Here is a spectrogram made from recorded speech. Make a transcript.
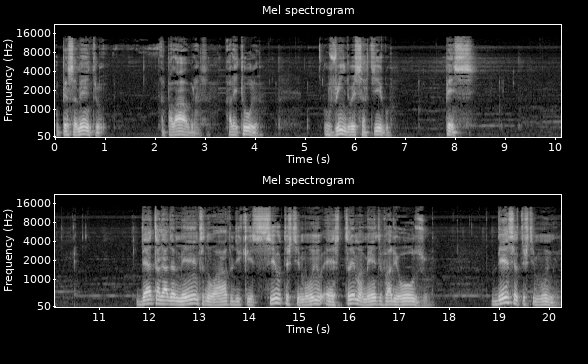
o pensamento, a palavra, a leitura, ouvindo esse artigo, pense detalhadamente no ato de que seu testemunho é extremamente valioso. Dê seu testemunho.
